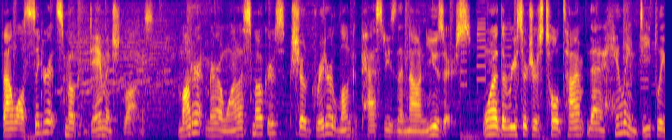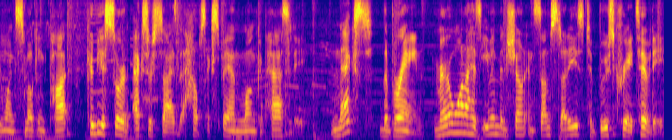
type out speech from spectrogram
found while cigarette smoke damaged lungs, moderate marijuana smokers showed greater lung capacities than non-users. One of the researchers told Time that inhaling deeply when smoking pot could be a sort of exercise that helps expand lung capacity. Next, the brain. Marijuana has even been shown in some studies to boost creativity,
